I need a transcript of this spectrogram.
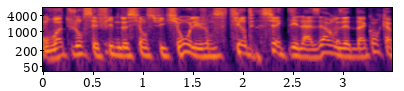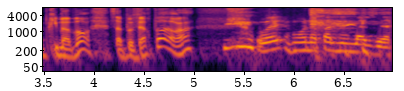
on voit toujours ces films de science-fiction où les gens se tirent dessus avec des lasers. Vous êtes d'accord qu'à prime abord ça peut faire peur, hein? Ouais, on n'a pas le même laser.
